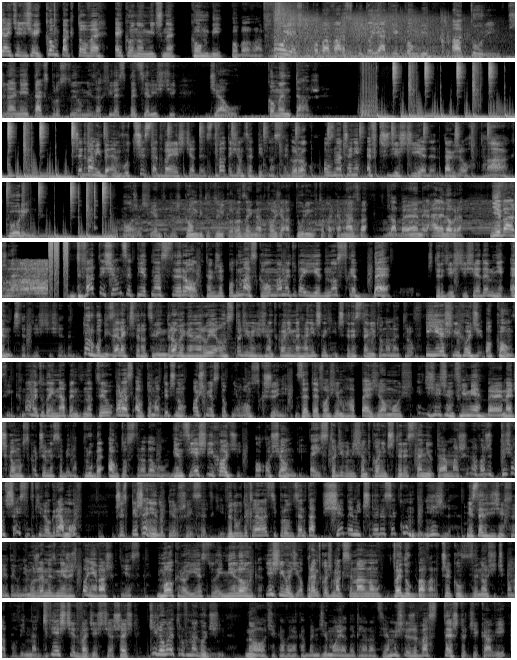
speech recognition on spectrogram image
Witajcie dzisiaj kompaktowe, ekonomiczne kombi po bawarsku. O, jeśli po bawarsku, to jakie kombi? A Touring. Przynajmniej tak sprostują mnie za chwilę specjaliści działu komentarzy. Przed Wami BMW 320D z 2015 roku. Oznaczenie F31. Także, och tak, Touring. Boże święty, przecież kombi to tylko rodzaj nadwozia, a Touring to taka nazwa dla BMW, ale dobra, nieważne. 2015 rok, także pod maską mamy tutaj jednostkę B. 47, nie N47. Turbodieselek czterocylindrowy generuje on 190 koni mechanicznych i 400 Nm. I jeśli chodzi o konfig, mamy tutaj napęd na tył oraz automatyczną 8-stopniową skrzynię. ZF8 HP ziomuś. I w dzisiejszym filmie BM-eczką skoczymy sobie na próbę autostradową. Więc jeśli chodzi o osiągi, ej 190 koni 400 N, maszyna waży 1600 kg, Przyspieszenie do pierwszej setki. Według deklaracji producenta 7,4 sekundy. Nieźle. Niestety dzisiaj sobie tego nie możemy zmierzyć, ponieważ jest mokro i jest tutaj mielonka. Jeśli chodzi o prędkość maksymalną, według Bawarczyków wynosić ona powinna 226 km na godzinę. No, ciekawe jaka będzie moja deklaracja. Myślę, że Was też to ciekawi.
